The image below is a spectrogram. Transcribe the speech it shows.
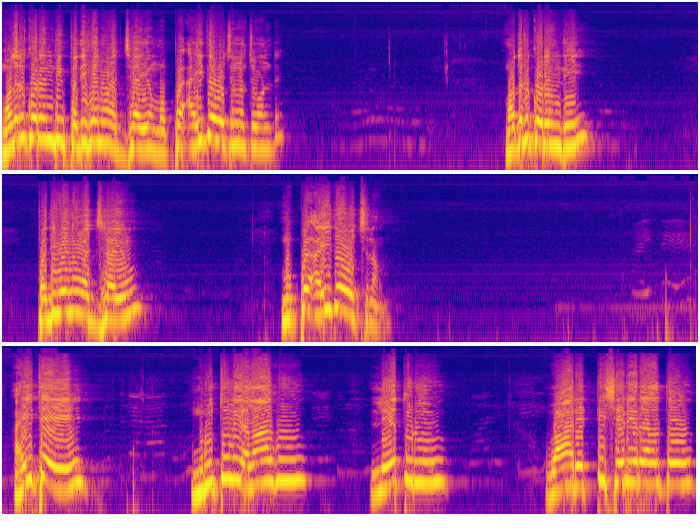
మొదటి కొరింది పదిహేనవ అధ్యాయం ముప్పై ఐదో వచనం చూడండి. మొదటి కొరింది పదిహేనవ అధ్యాయం ముప్పై ఐదో వచనం. అయితే మృతులు ఎలాగూ? లేతురు వారెట్టి శరీరాలతో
